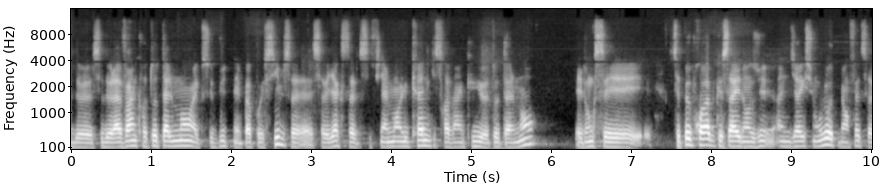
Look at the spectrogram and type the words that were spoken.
de, de, la vaincre totalement et que ce but n'est pas possible, ça, veut dire que c'est finalement l'Ukraine qui sera vaincue euh, totalement. Et donc c'est peu probable que ça aille dans une, direction ou l'autre, mais en fait ça,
